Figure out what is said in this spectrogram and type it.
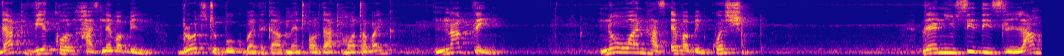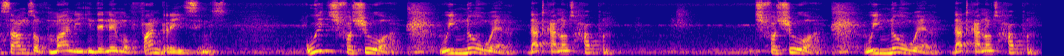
That vehicle has never been brought to book by the government or that motorbike. Nothing. No one has ever been questioned. Then you see these lump sums of money in the name of fundraisings, which for sure we know well that cannot happen. Which for sure we know well that cannot happen.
